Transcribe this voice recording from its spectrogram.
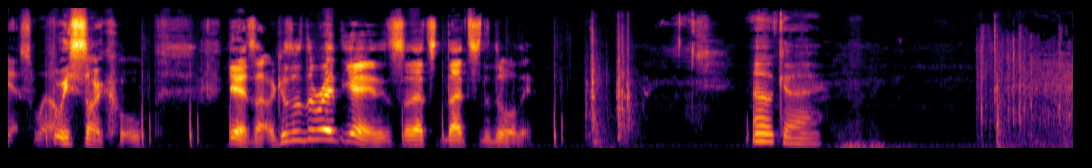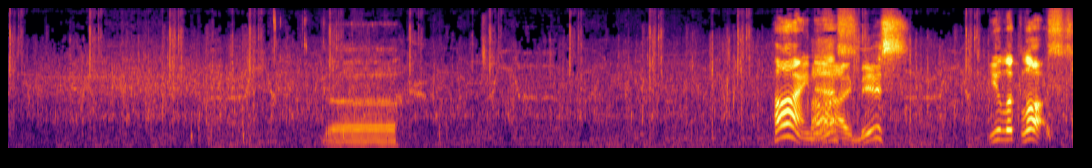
Yes, well. We're so cool. Yeah, it's that because of the red. Yeah, so that's that's the door there. Okay. Uh, Hi, hi, miss. You look lost.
